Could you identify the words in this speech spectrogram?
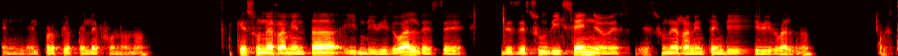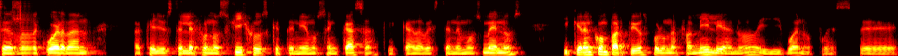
el, el propio teléfono, ¿no? Que es una herramienta individual desde desde su diseño es, es una herramienta individual, ¿no? Ustedes recuerdan aquellos teléfonos fijos que teníamos en casa, que cada vez tenemos menos, y que eran compartidos por una familia, ¿no? Y bueno, pues eh,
